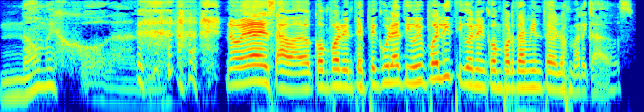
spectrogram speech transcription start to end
no me jodan. Novedad de sábado, componente especulativo y político en el comportamiento de los mercados.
